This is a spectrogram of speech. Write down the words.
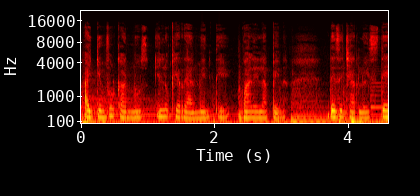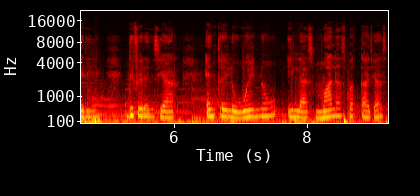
hay que enfocarnos en lo que realmente vale la pena, desechar lo estéril, diferenciar entre lo bueno y las malas batallas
